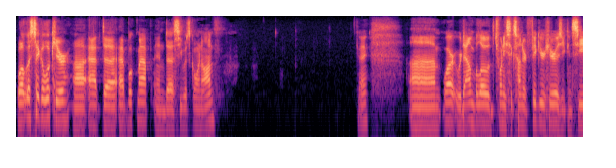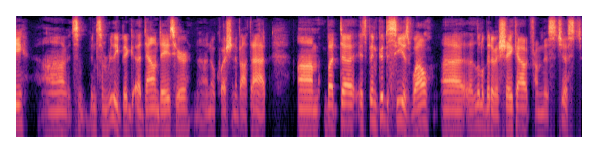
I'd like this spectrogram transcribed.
Well, let's take a look here at, at Bookmap and see what's going on. Okay. Um, well, we're down below the 2600 figure here, as you can see. Uh, it's been some really big uh, down days here, uh, no question about that. Um, but uh, it's been good to see as well, uh, a little bit of a shakeout from this just,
